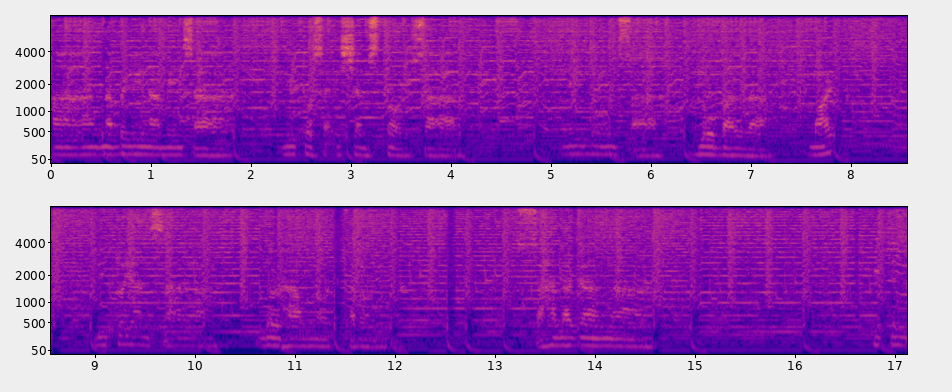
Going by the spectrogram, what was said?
ah, nabili namin sa dito sa Asian Store sa Linen sa Global ah, Mart. Dito yan sa Durham, North Carolina. Sa halagang ah, $18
